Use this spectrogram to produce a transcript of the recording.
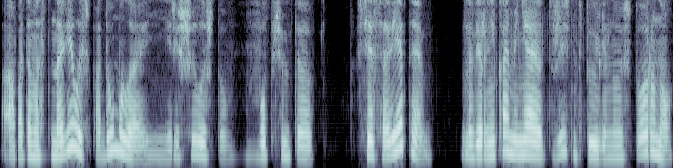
А потом остановилась, подумала и решила, что, в общем-то, все советы наверняка меняют жизнь в ту или иную сторону,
